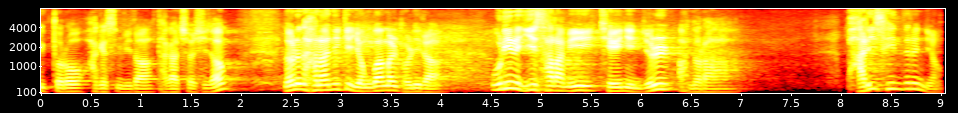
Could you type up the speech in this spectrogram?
읽도록 하겠습니다. 다 같이 시작. 너는 하나님께 영광을 돌리라. 우리는 이 사람이 죄인인 줄 아노라. 바리새인들은요.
